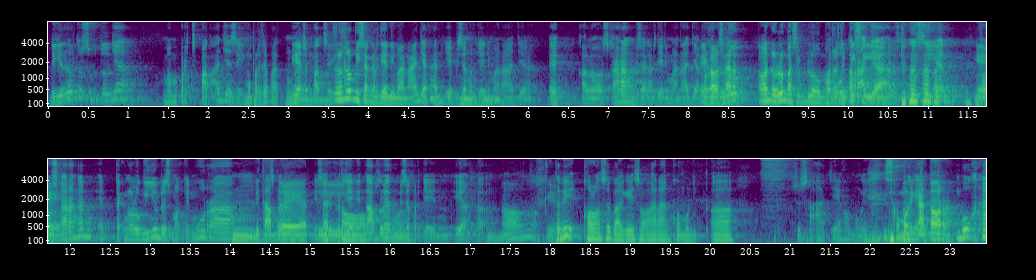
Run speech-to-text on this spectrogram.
Digital tuh sebetulnya mempercepat aja sih. Mempercepat. Iya. Mempercepat sih. Terus lu bisa ngerjain di mana aja kan? Ya bisa ngerjain di mana aja. Eh kalau sekarang bisa ngerjain di mana aja. Ya, kalau sekarang oh dulu masih belum harus di PC aja ya. harus di PC kan. Iya, Kalau iya. sekarang kan eh, teknologinya udah semakin murah. Di Terus tablet, bisa di kerjain di tablet, semua. bisa kerjain iya. heeh. Oh, oke. Tapi kalau sebagai seorang komunik eh, susah aja ya ngomongnya. Sebagai- Komunikator. Bukan.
